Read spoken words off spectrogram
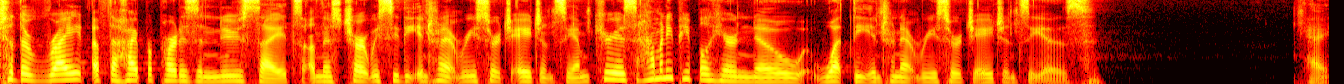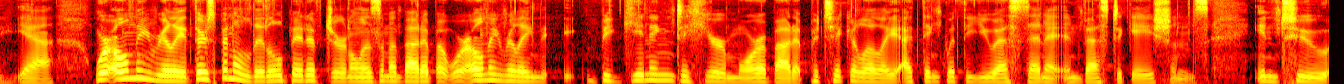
To the right of the hyperpartisan news sites on this chart, we see the Internet Research Agency. I'm curious, how many people here know what the Internet Research Agency is? Okay, yeah. We're only really, there's been a little bit of journalism about it, but we're only really beginning to hear more about it, particularly, I think, with the US Senate investigations into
